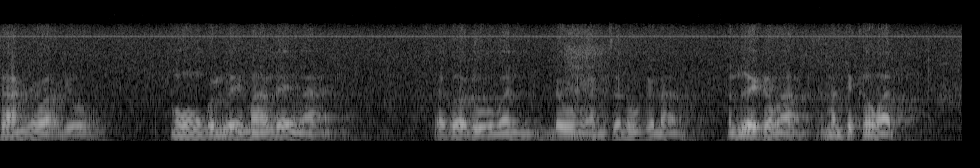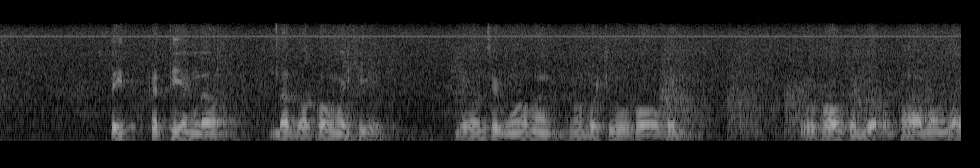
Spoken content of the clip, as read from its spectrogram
สร้างจังหวะอยู่งูก็เลื่อยมาเลื่อยมา แล้วก็ดูมันดูมันสนุกสนานมันเลื่อยเข้ามา มันจะเข้ามา ติดกระเตียงเรา แล้วก็กองไว้ขีดโยนใส่หัวมันมันก็ชูคอขึ้นชูคอขึ้นก็ผ้าวางไว้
